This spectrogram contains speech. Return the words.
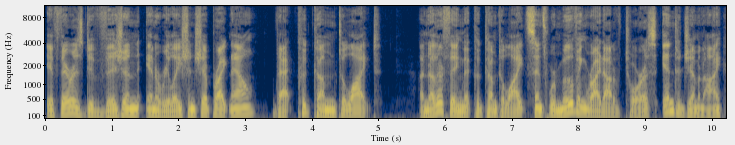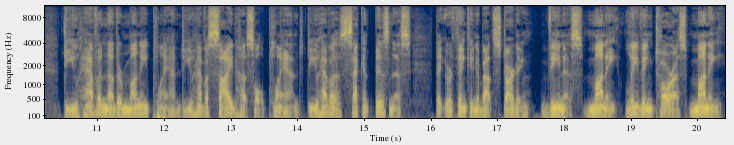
If there is division in a relationship right now, that could come to light. Another thing that could come to light, since we're moving right out of Taurus into Gemini, do you have another money plan? Do you have a side hustle planned? Do you have a second business? That you're thinking about starting. Venus, money, leaving Taurus, money,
